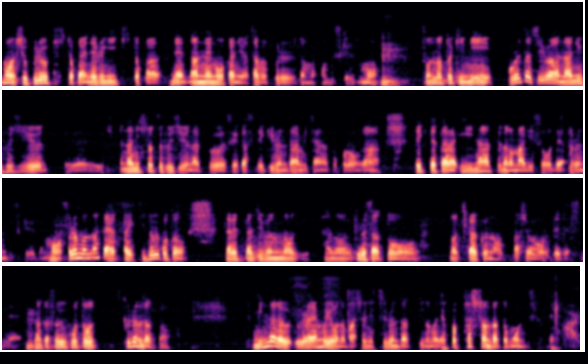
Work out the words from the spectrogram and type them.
もう食料危機とかエネルギー危機とかね、何年後かには多分来ると思うんですけれども、うん、そんな時に、俺たちは何不自由、何一つ不自由なく生活できるんだみたいなところができてたらいいなっていうのがまあ理想であるんですけれども、それもなんかやっぱりひどいことをされた自分の、あの、ふるさとの近くの場所でですね、なんかそういうことを作るんだと。みんなが羨むような場所にするんだっていうのも、やっぱパッションだと思うんですよね。はい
